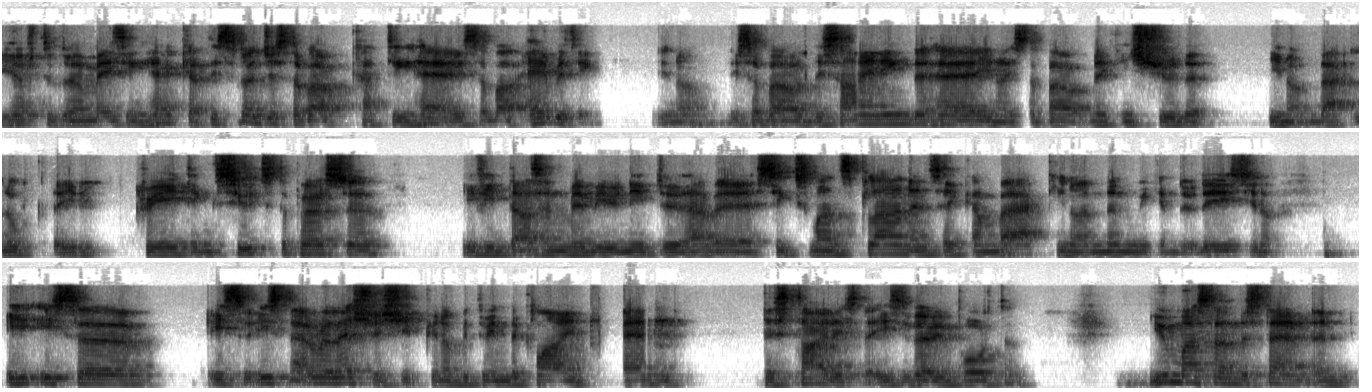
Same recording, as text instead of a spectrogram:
you have to do amazing haircut. It's not just about cutting hair, it's about everything. You know, it's about designing the hair, you know, it's about making sure that, you know, that look that you're creating suits the person. If it doesn't, maybe you need to have a six months plan and say, come back, you know, and then we can do this, you know. it's, a, it's, it's that relationship, you know, between the client and the stylist that is very important. You must understand and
